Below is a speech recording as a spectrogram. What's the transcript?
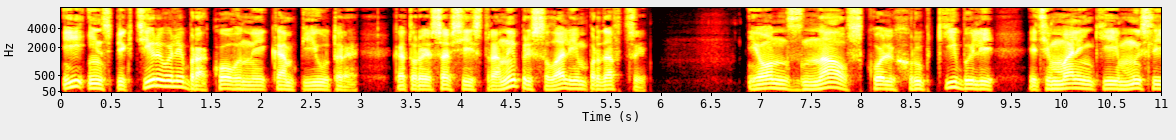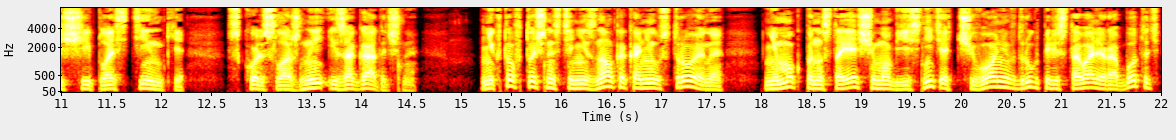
и инспектировали бракованные компьютеры, которые со всей страны присылали им продавцы. И он знал, сколь хрупки были эти маленькие мыслящие пластинки, сколь сложны и загадочны. Никто в точности не знал, как они устроены, не мог по-настоящему объяснить, от чего они вдруг переставали работать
